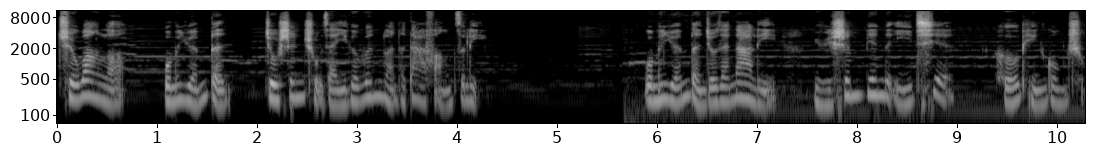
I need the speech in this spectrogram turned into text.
却忘了我们原本就身处在一个温暖的大房子里。我们原本就在那里与身边的一切和平共处。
